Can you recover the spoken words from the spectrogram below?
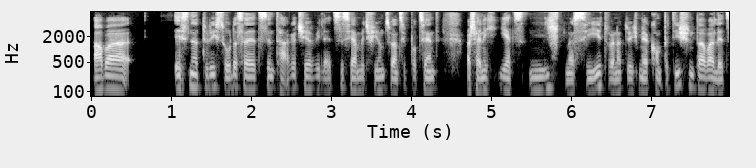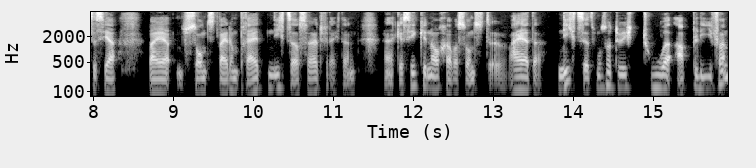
Aber ist natürlich so, dass er jetzt den Target Share wie letztes Jahr mit 24 Prozent wahrscheinlich jetzt nicht mehr sieht, weil natürlich mehr Competition da war. Letztes Jahr war er sonst weit und breit nichts, außer halt vielleicht ein äh, Gesicke noch, aber sonst äh, war er da nichts. Jetzt muss natürlich Tour abliefern,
